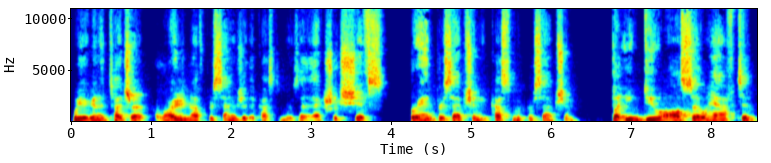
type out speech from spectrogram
where you're going to touch a, a large enough percentage of the customers that actually shifts brand perception and customer perception but you do also have to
